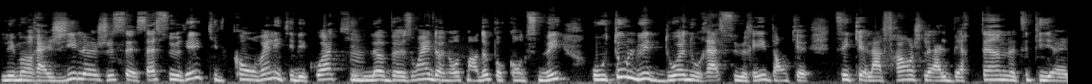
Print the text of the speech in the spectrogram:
l'hémorragie, là, juste s'assurer qu'il convainc les Québécois qu'il hum. a besoin d'un autre mandat pour continuer. Autour, lui, doit nous rassurer. Donc, euh, tu sais, que la frange là, albertaine, puis euh,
